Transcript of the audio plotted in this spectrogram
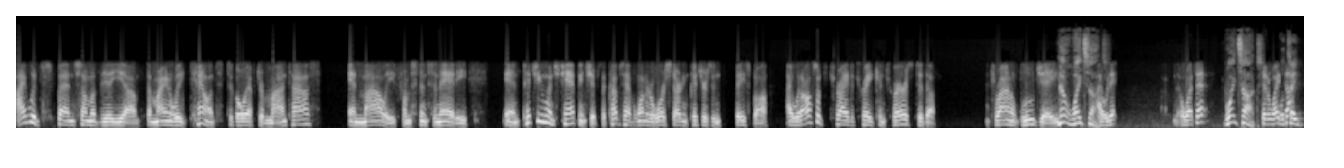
I would spend some of the uh, the minor league talent to go after Montas and Mahle from Cincinnati. And pitching wins championships. The Cubs have one of the worst starting pitchers in baseball. I would also try to trade Contreras to the Toronto Blue Jays. No, White Sox. I would. What's that? White Sox. To the White We'll Sox. take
